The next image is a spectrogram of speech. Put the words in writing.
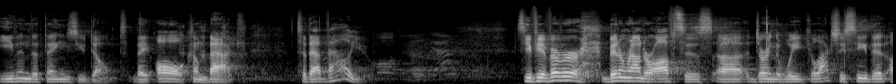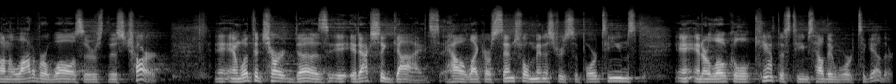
even the things you don't. They all come back to that value. See, if you've ever been around our offices uh, during the week, you'll actually see that on a lot of our walls, there's this chart. And what the chart does, it actually guides how, like, our central ministry support teams and our local campus teams, how they work together.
